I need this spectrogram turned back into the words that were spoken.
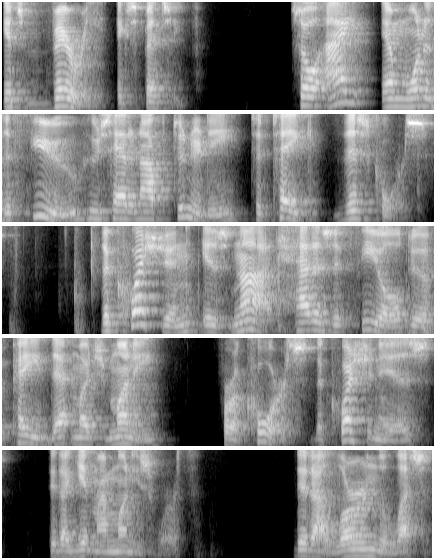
It's very expensive. So I am one of the few who's had an opportunity to take this course. The question is not how does it feel to have paid that much money for a course? The question is, did I get my money's worth? did I learn the lesson?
